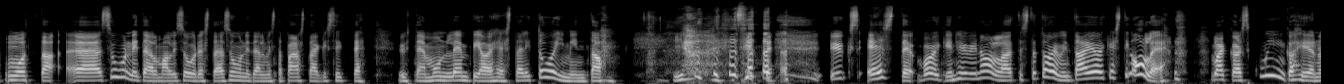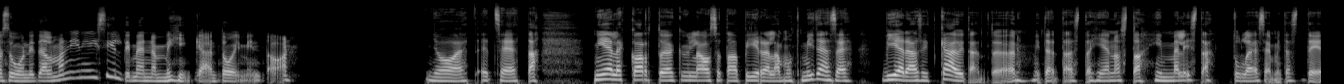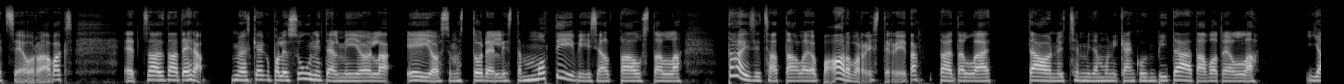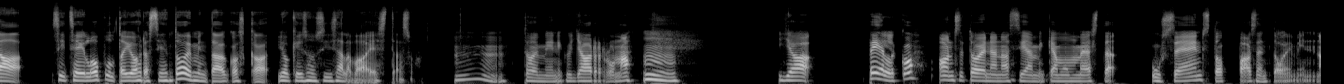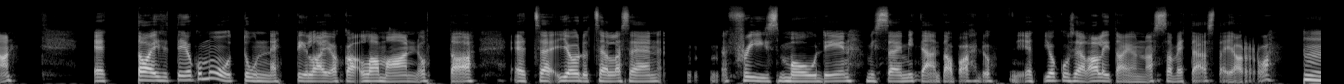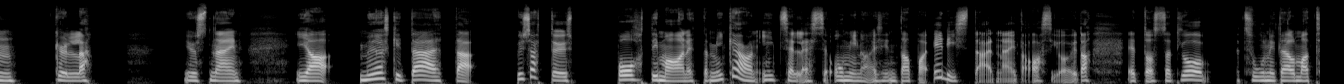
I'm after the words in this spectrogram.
Mutta äh, suunnitelmallisuudesta ja suunnitelmista päästäänkin sitten yhteen mun lempiaiheesta, eli toiminta. Ja sitten yksi este voikin hyvin olla, että sitä toimintaa ei oikeasti ole. Vaikka olisi kuinka hieno suunnitelma, niin ei silti mennä mihinkään toimintaan. Joo, että et se, että mielekarttoja kyllä osataan piirrellä, mutta miten se viedään sitten käytäntöön, miten tästä hienosta himmelistä tulee se, mitä sä teet seuraavaksi. Että saatetaan tehdä myöskin aika paljon suunnitelmia, joilla ei ole semmoista todellista motiivia siellä taustalla, tai sitten saattaa olla jopa arvoristiriita. Tai tällä, että tämä on nyt se, mitä mun ikään kuin pitää tavoitella, ja sitten se ei lopulta johda siihen toimintaan, koska jokin sun sisällä vaan estää sua. Mm, toimii niin kuin jarruna. Mm. Ja pelko on se toinen asia, mikä mun mielestä usein stoppaa sen toiminnan. Et, tai sitten joku muu tunnetila, joka lamaannuttaa, että sä joudut sellaiseen freeze-modiin, missä ei mitään tapahdu. Et joku siellä alitajunnassa vetää sitä jarrua. Mm, kyllä, just näin. Ja myöskin tämä, että pysähtyisi pohtimaan, että mikä on itselle se ominaisin tapa edistää näitä asioita. Että tuossa, että joo, että suunnitelmat,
